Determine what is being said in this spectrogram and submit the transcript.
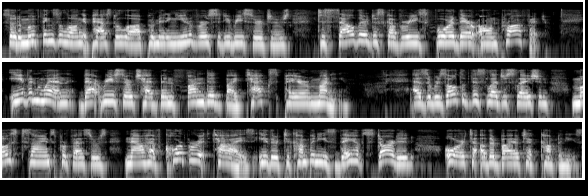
So, to move things along, it passed a law permitting university researchers to sell their discoveries for their own profit, even when that research had been funded by taxpayer money. As a result of this legislation, most science professors now have corporate ties either to companies they have started or to other biotech companies.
